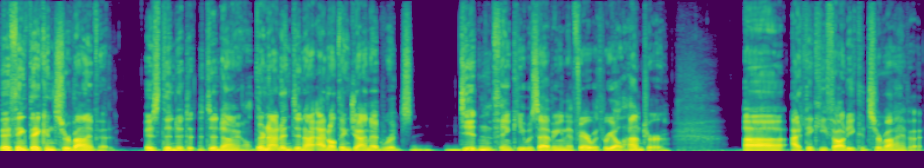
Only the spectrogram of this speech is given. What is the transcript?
They think they can survive it. Is the d- denial? They're not in denial. I don't think John Edwards didn't think he was having an affair with Rielle Hunter. Uh, I think he thought he could survive it.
